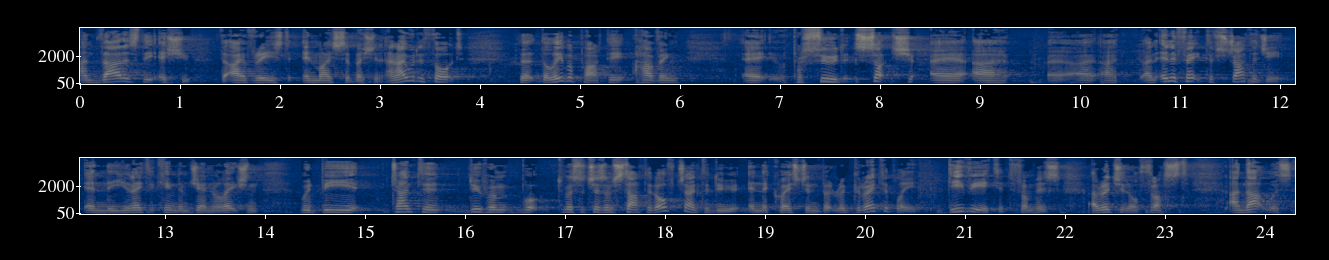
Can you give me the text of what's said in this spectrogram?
and that is the issue that I have raised in my submission. And I would have thought that the Labour Party, having uh, pursued such uh, a, a, a, an ineffective strategy in the United Kingdom general election would be trying to do what Mr Chisholm started off trying to do in the question, but regrettably deviated from his original thrust, and that was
